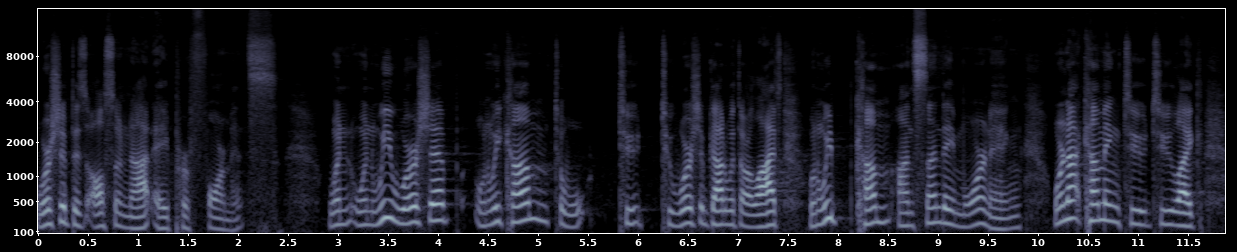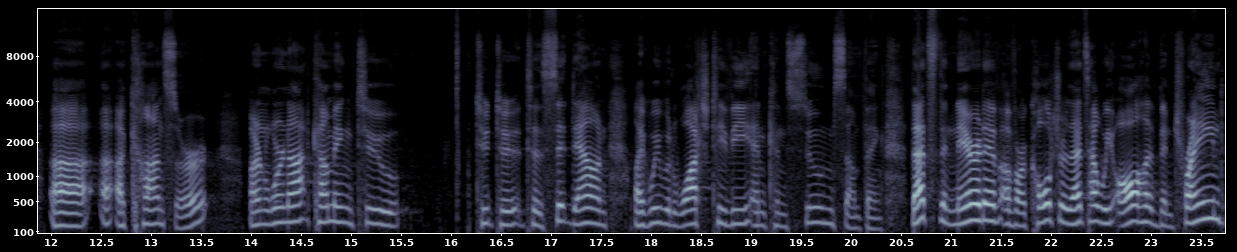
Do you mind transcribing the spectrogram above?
worship is also not a performance. When, when we worship, when we come to, to, to worship God with our lives, when we come on Sunday morning, we're not coming to, to like uh, a, concert, and we're not coming to to, to, to sit down like we would watch TV and consume something. That's the narrative of our culture. That's how we all have been trained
